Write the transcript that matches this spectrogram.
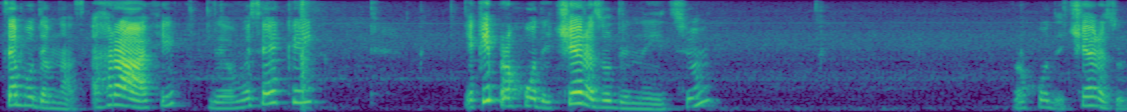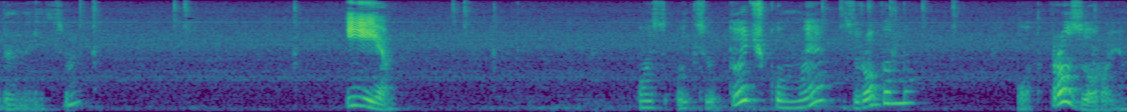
Це буде в нас графік, дивимося, який, який проходить через одиницю. Проходить через одиницю. І ось оцю точку ми зробимо от, прозорою.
